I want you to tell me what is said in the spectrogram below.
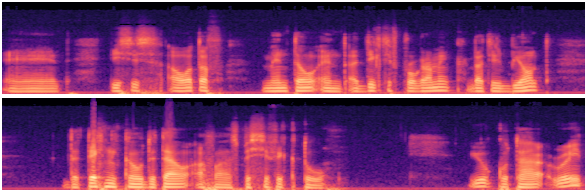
and this is a lot of mental and addictive programming that is beyond the technical detail of a specific tool. You could uh, read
